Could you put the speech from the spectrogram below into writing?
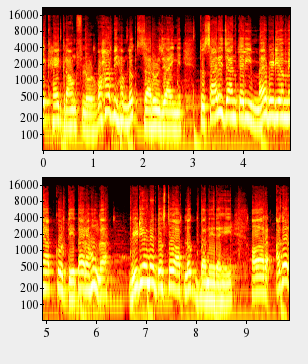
एक है ग्राउंड फ्लोर वहाँ भी हम लोग ज़रूर जाएँगे। तो सारी जानकारी मैं वीडियो में आपको देता रहूँगा। वीडियो में दोस्तों आप लोग बने रहे। और अगर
